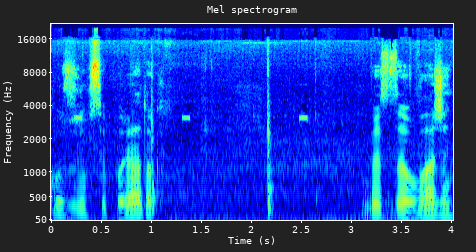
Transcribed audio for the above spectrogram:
Кузову все порядок. Без зауважень.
